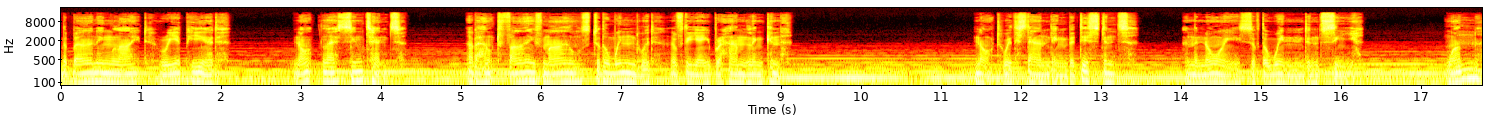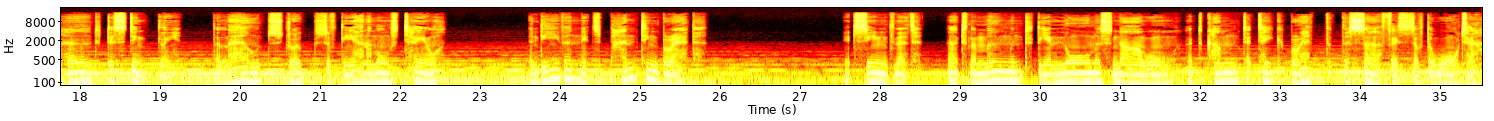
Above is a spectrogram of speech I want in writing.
the burning light reappeared, not less intense, about five miles to the windward of the Abraham Lincoln. Notwithstanding the distance and the noise of the wind and sea, one heard distinctly the loud strokes of the animal's tail and even its panting breath. It seemed that, at the moment the enormous narwhal had come to take breath at the surface of the water,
